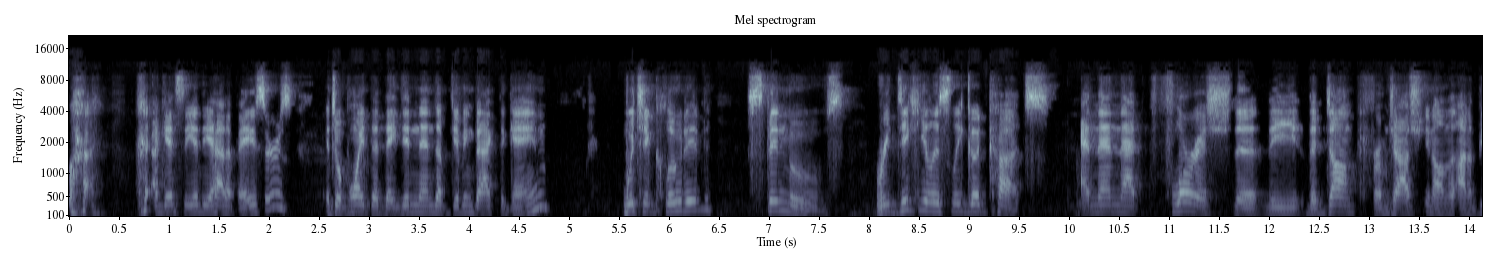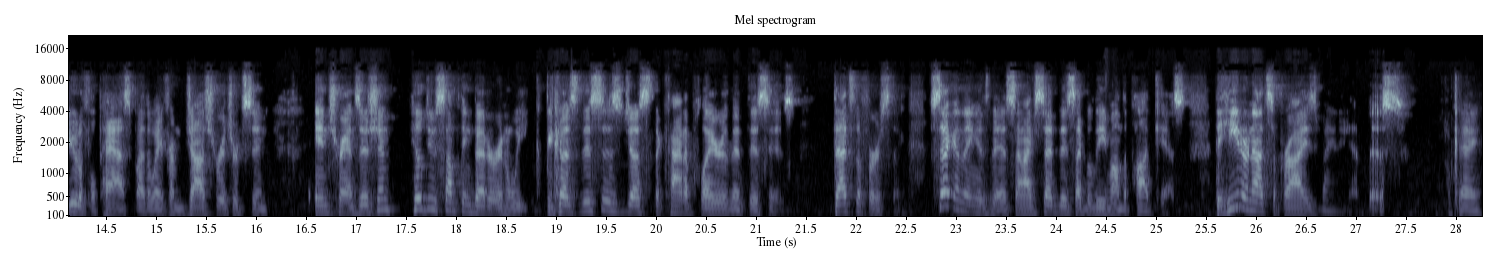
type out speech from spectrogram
against the Indiana Pacers to a point that they didn't end up giving back the game, which included spin moves, ridiculously good cuts, and then that flourish, the the the dunk from Josh, you know, on a beautiful pass by the way from Josh Richardson in transition, he'll do something better in a week because this is just the kind of player that this is. That's the first thing. Second thing is this, and I've said this, I believe, on the podcast. The Heat are not surprised by any of this. Okay.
